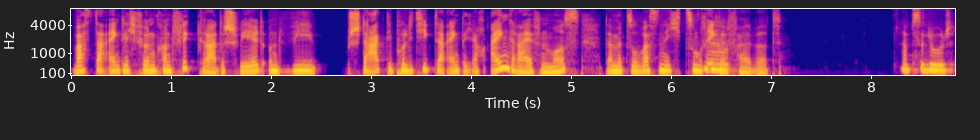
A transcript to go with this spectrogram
was da eigentlich für einen Konflikt gerade schwelt und wie stark die Politik da eigentlich auch eingreifen muss, damit sowas nicht zum Regelfall wird. Absolut.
